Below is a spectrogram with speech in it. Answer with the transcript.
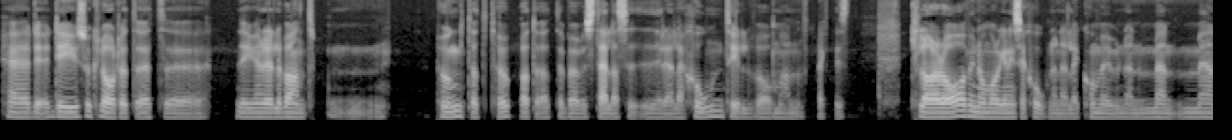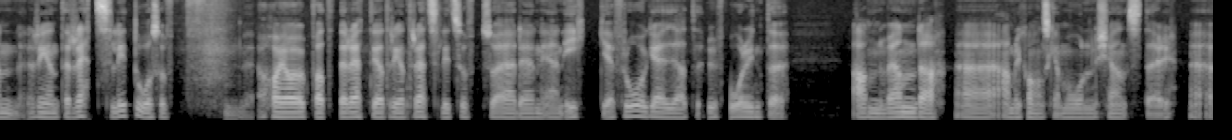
Och det, det är ju såklart ett, ett, eh, det är ju en relevant mm, punkt att ta upp, att, att det behöver ställas i relation till vad man faktiskt klarar av inom organisationen eller kommunen. Men, men rent rättsligt då så mm, har jag uppfattat det rätt i att rent rättsligt så, så är det en, en icke-fråga i att du får inte använda eh, amerikanska molntjänster eh,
